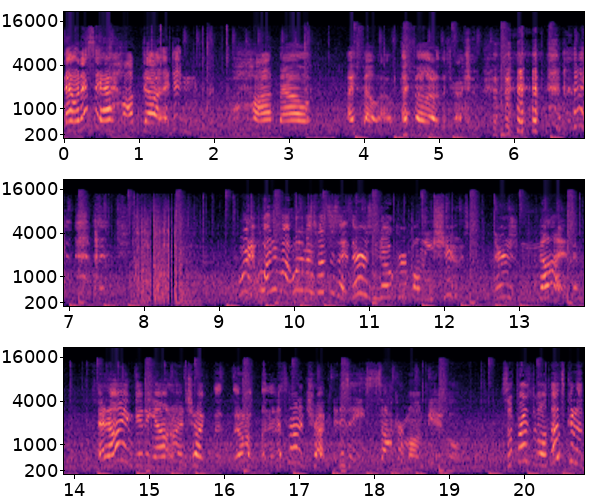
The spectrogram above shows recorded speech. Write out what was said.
Now when I say I hopped out, I didn't hop out. I fell out. I fell out of the truck. what, what, am I, what am I supposed to say? There is no grip on these shoes. There's none. And I am getting out on a truck that, and it's not a truck, it is a soccer mom vehicle. So first of all, that's gonna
